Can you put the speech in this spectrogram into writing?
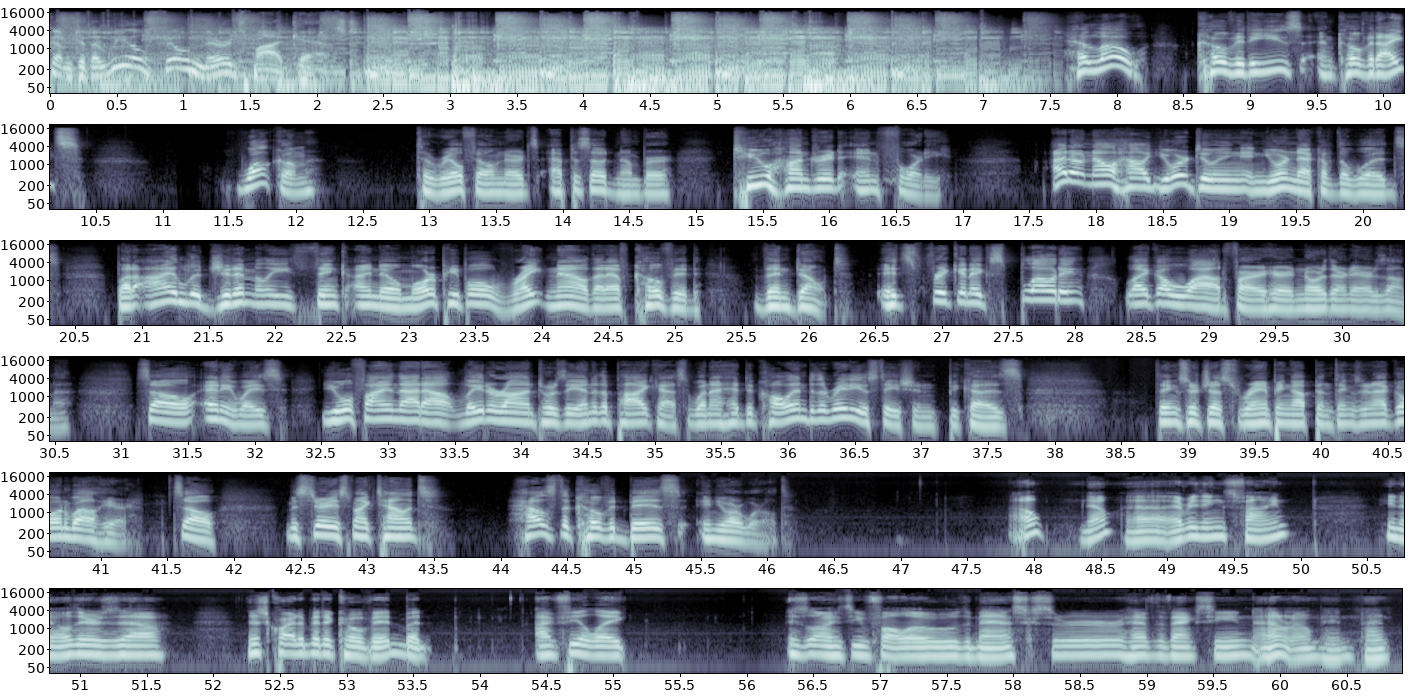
Welcome to the Real Film Nerds Podcast. Hello, COVIDies and COVIDites. Welcome to Real Film Nerds episode number 240. I don't know how you're doing in your neck of the woods, but I legitimately think I know more people right now that have COVID than don't. It's freaking exploding like a wildfire here in northern Arizona. So, anyways, you will find that out later on towards the end of the podcast when I had to call into the radio station because things are just ramping up and things are not going well here. So, Mysterious Mike Talent, how's the COVID biz in your world? Oh no, uh, everything's fine. You know, there's uh, there's quite a bit of COVID, but I feel like as long as you follow the masks or have the vaccine, I don't know, man. I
